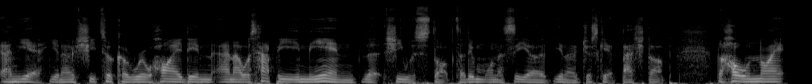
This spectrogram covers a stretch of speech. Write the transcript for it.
and yeah, you know, she took a real hiding, and I was happy in the end that she was stopped. I didn't want to see her, you know, just get bashed up the whole night.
